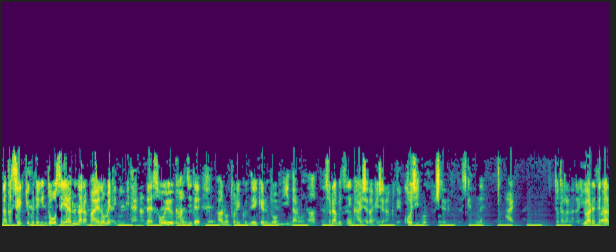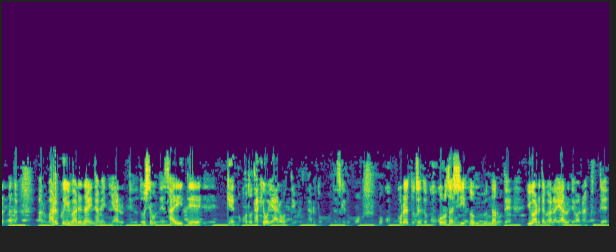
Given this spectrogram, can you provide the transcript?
なんか積極的に、どうせやるなら前のめりにみたいなね、そういう感じで、あの、取り組んでいけるといいんだろうなって。それは別に会社だけじゃなくて、個人としてでもですけどね。はい。ちょ、だからなんか言われてから、なんか、あの、悪く言われないためにやるっていうと、どうしてもね、最低限のことだけをやろうっていうふうになると思うんですけども、もうこれはどっちかというと志の部分なので、言われたからやるではなくて、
